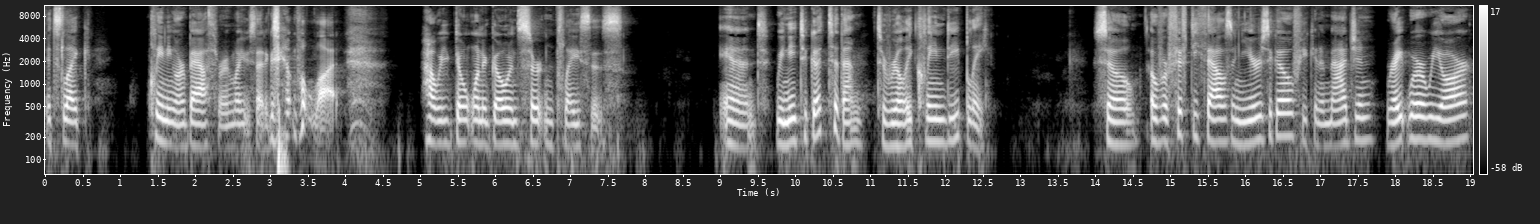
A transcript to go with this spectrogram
It's like cleaning our bathroom. I use that example a lot. How we don't want to go in certain places. And we need to get to them to really clean deeply. So, over 50,000 years ago, if you can imagine, right where we are,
